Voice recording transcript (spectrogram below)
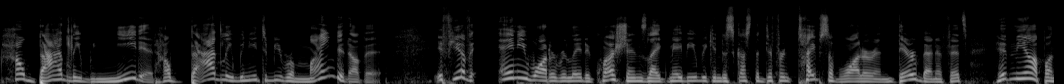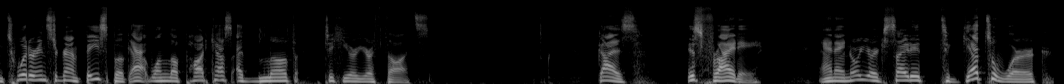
how badly we need it, how badly we need to be reminded of it. If you have any water related questions, like maybe we can discuss the different types of water and their benefits, hit me up on Twitter, Instagram, Facebook at One Love Podcast. I'd love to hear your thoughts. Guys, it's Friday, and I know you're excited to get to work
